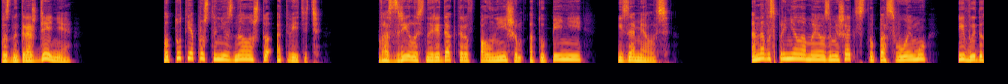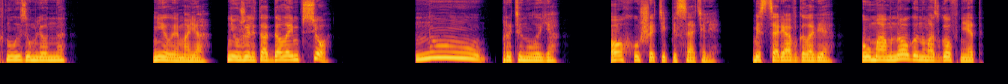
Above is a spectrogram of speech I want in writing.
вознаграждения? Вот тут я просто не знала, что ответить воззрелась на редактора в полнейшем отупении и замялась. Она восприняла мое замешательство по-своему и выдохнула изумленно. «Милая моя, неужели ты отдала им все?» «Ну...» — протянула я. «Ох уж эти писатели! Без царя в голове. Ума много, но мозгов нет»,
